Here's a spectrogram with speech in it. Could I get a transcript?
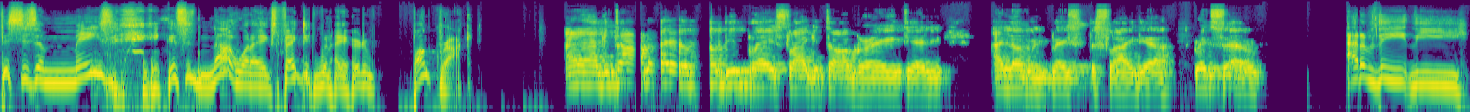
"This is amazing! this is not what I expected when I heard of punk rock." Uh, guitar player did play slide guitar great. And I love when he plays the slide. Yeah. Great sound. out of the the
